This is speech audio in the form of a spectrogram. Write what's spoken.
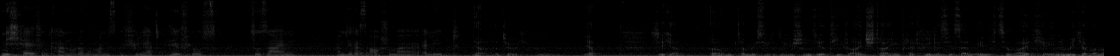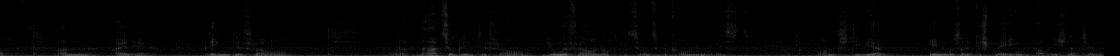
nicht helfen kann oder wo man das Gefühl hat, hilflos zu sein. Haben Sie das auch schon mal erlebt? Ja, natürlich. Mhm. Ja, sicher. Ähm, da müsste ich natürlich schon sehr tief einsteigen. Vielleicht führt mhm. das jetzt ein wenig zu weit. Ich erinnere mich aber noch an eine blinde Frau oder nahezu blinde Frau, junge Frau noch, die zu uns gekommen ist und die wir in unseren Gesprächen, auch ich natürlich,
